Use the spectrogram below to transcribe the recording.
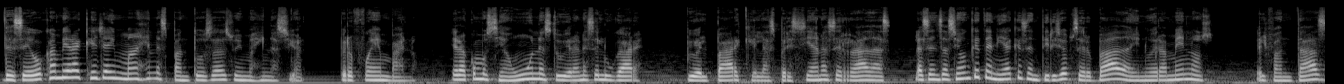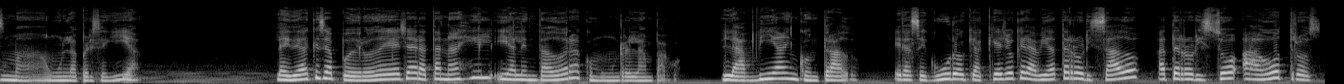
Deseó cambiar aquella imagen espantosa de su imaginación, pero fue en vano. Era como si aún estuviera en ese lugar, principio el parque, las persianas cerradas, la sensación que tenía que sentirse observada y no era menos, el fantasma aún la perseguía. La idea que se apoderó de ella era tan ágil y alentadora como un relámpago. La había encontrado. Era seguro que aquello que la había aterrorizado aterrorizó a otros.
